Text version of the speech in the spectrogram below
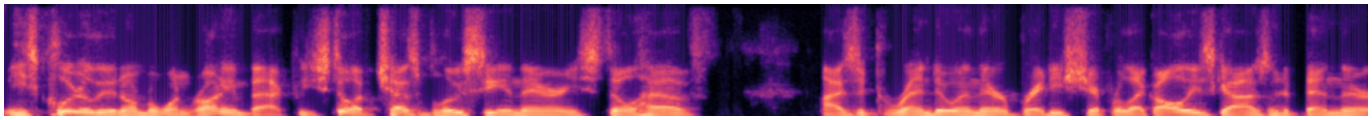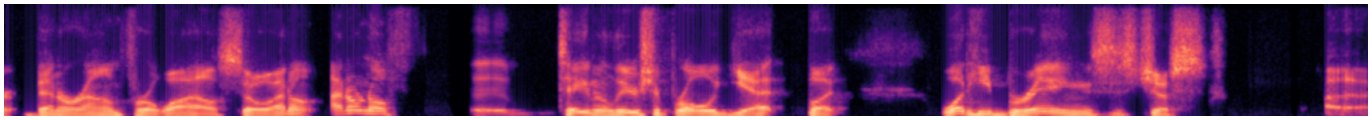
he's clearly the number one running back. But you still have Chez Mellusi in there. You still have Isaac Guerendo in there, Brady Schipper, like all these guys that have been there, been around for a while. So I don't I don't know if uh, taking a leadership role yet, but what he brings is just uh,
